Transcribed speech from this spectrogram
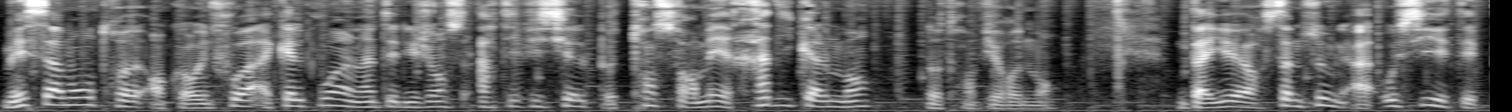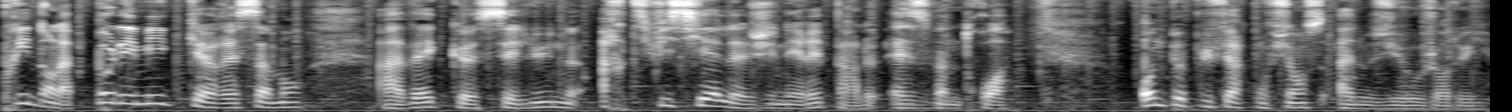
Mais ça montre encore une fois à quel point l'intelligence artificielle peut transformer radicalement notre environnement. D'ailleurs, Samsung a aussi été pris dans la polémique récemment avec ses lunes artificielles générées par le S23. On ne peut plus faire confiance à nos yeux aujourd'hui.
